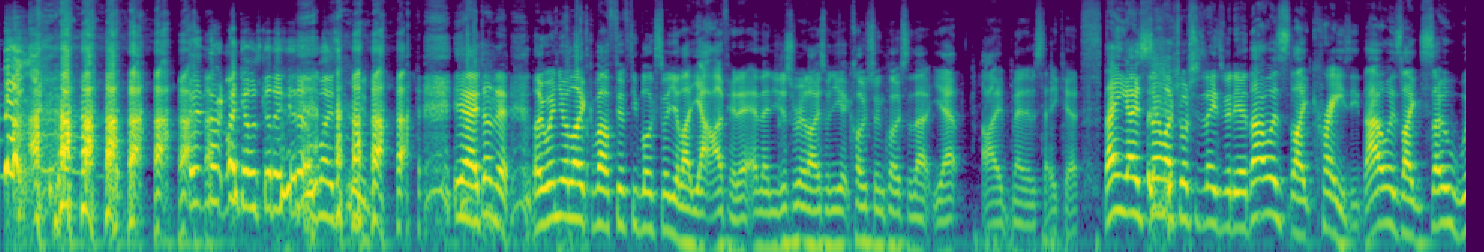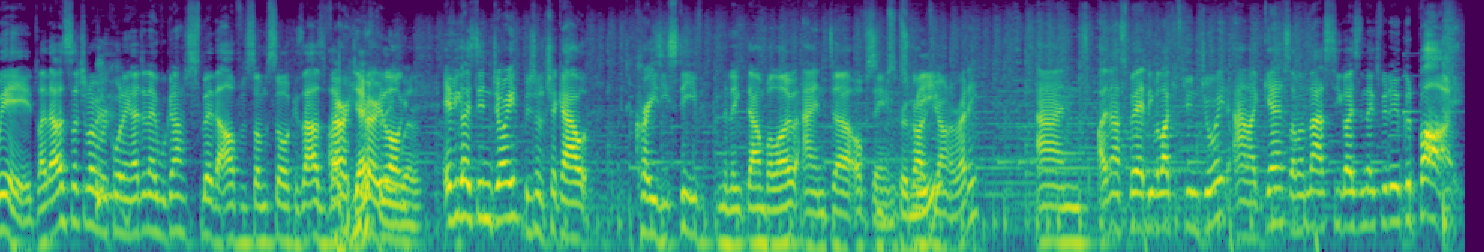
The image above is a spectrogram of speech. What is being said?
No! it looked like I was gonna hit it on my screen. yeah, I done it. Like when you're like about 50 blocks away, you're like, yeah, I've hit it, and then you just realize when you get closer and closer that, yeah, I made a mistake here. Thank you guys so much for watching today's video. That was like crazy. That was like so weird. Like that was such a long recording. I don't know. We're gonna have to split that up of some sort because that was very very long. will. If you guys did enjoy, be sure to check out Creeper's Edge in the link down below, and uh, obviously Same subscribe if you aren't already. And I think that's it. Leave a like if you enjoyed, and I guess other than that, see you guys in the next video. Goodbye.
